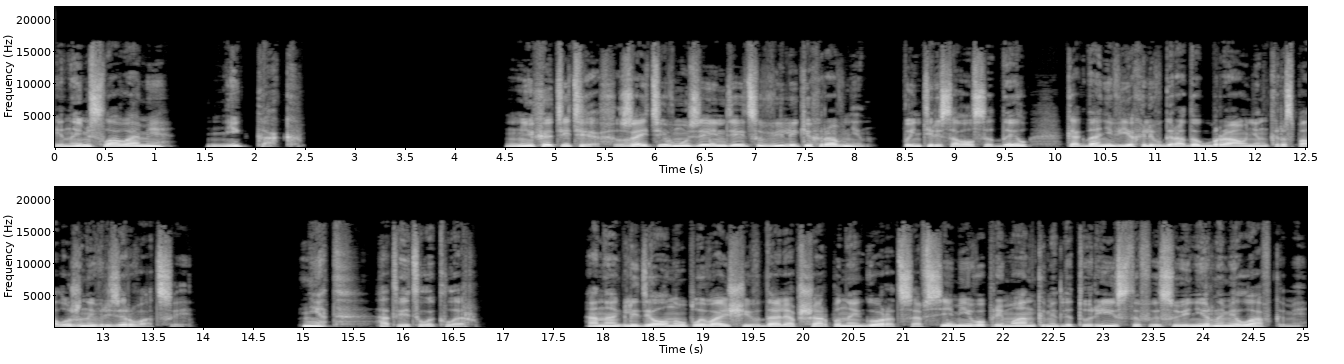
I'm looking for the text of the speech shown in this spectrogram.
Иными словами, никак. «Не хотите зайти в музей индейцев Великих Равнин?» — поинтересовался Дейл, когда они въехали в городок Браунинг, расположенный в резервации. «Нет», — ответила Клэр. Она глядела на уплывающий вдаль обшарпанный город со всеми его приманками для туристов и сувенирными лавками.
